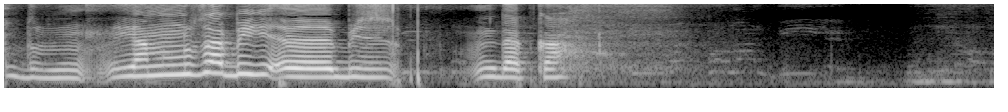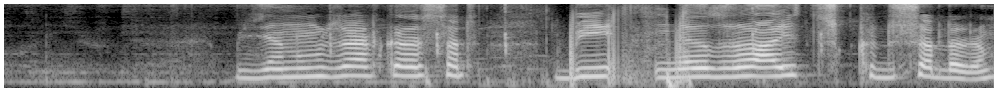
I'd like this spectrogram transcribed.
Dur, yanımıza bir e, biz bir dakika. Biz yanımıza arkadaşlar bir netherite kılıç alırım.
